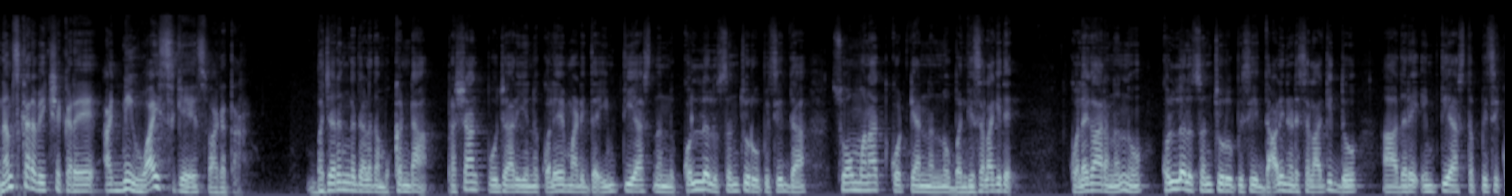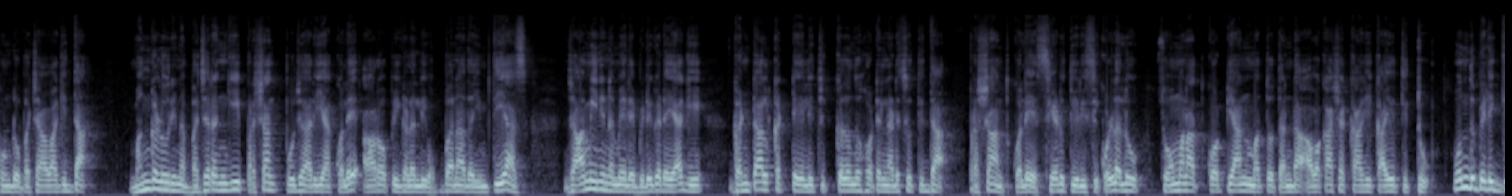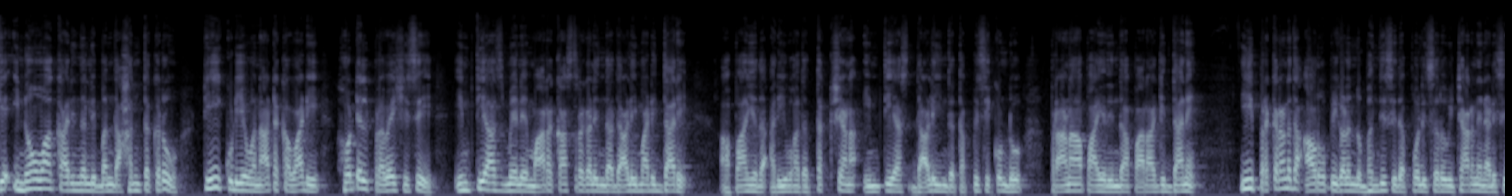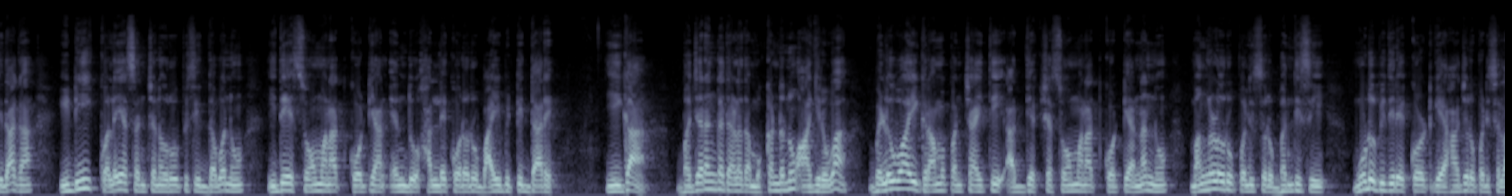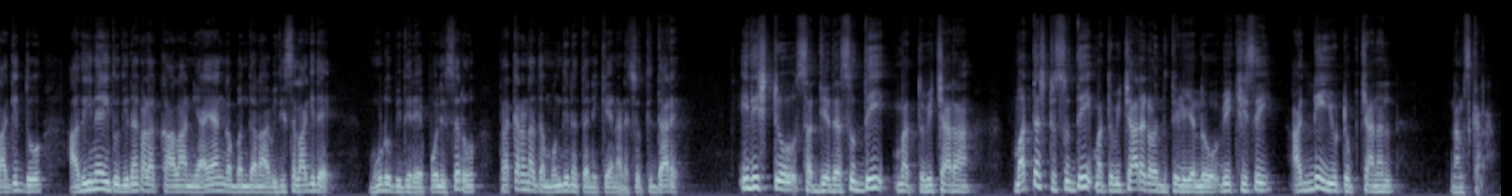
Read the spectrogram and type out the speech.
ನಮಸ್ಕಾರ ವೀಕ್ಷಕರೇ, ಅಗ್ನಿ ವಾಯ್ಸ್ಗೆ ಸ್ವಾಗತ. ಬಜರಂಗ ದಳದ ಮುಖಂಡ ಪ್ರಶಾಂತ್ ಪೂಜಾರಿಯನ್ನು ಕೊಲೆ ಮಾಡಿದ್ದ ಇಮ್ತಿಯಾಸ್ನನ್ನು ಕೊಲ್ಲಲು ಸಂಚು ರೂಪಿಸಿದ್ದ ಸೋಮನಾಥ್ ಕೊಟ್ಯಾನ್ನನ್ನು ಬಂಧಿಸಲಾಗಿದೆ. ಕೊಲೆಗಾರನನ್ನು ಕೊಲ್ಲಲು ಸಂಚು ರೂಪಿಸಿ ದಾಳಿ ನಡೆಸಲಾಗಿದ್ದು, ಆದರೆ ಇಮ್ತಿಯಾಸ್ ತಪ್ಪಿಸಿಕೊಂಡು ಬಚಾವಾಗಿದ್ದ. ಮಂಗಳೂರಿನ ಬಜರಂಗಿ ಪ್ರಶಾಂತ್ ಪೂಜಾರಿಯ ಕೊಲೆ ಆರೋಪಿಗಳಲ್ಲಿ ಒಬ್ಬನಾದ ಇಮ್ತಿಯಾಸ್ ಜಾಮೀನಿನ ಮೇಲೆ ಬಿಡುಗಡೆಯಾಗಿ ಗಂಟಾಲ್ಕಟ್ಟೆಯಲ್ಲಿ ಚಿಕ್ಕದೊಂದು ಹೋಟೆಲ್ ನಡೆಸುತ್ತಿದ್ದ ಪ್ರಶಾಂತ್ ಕೊಲೆ ಸೇಡು ತೀರಿಸಿಕೊಳ್ಳಲು ಸೋಮನಾಥ್ ಕೋಟ್ಯಾನ್ ಮತ್ತು ತಂಡ ಅವಕಾಶಕ್ಕಾಗಿ ಕಾಯುತ್ತಿತ್ತು. ಒಂದು ಬೆಳಿಗ್ಗೆ ಇನೋವಾ ಕಾರಿನಲ್ಲಿ ಬಂದ ಹಂತಕರು ಟೀ ಕುಡಿಯುವ ನಾಟಕವಾಡಿ ಹೋಟೆಲ್ ಪ್ರವೇಶಿಸಿ ಇಮ್ತಿಯಾಜ್ ಮೇಲೆ ಮಾರಕಾಸ್ತ್ರಗಳಿಂದ ದಾಳಿ ಮಾಡಿದ್ದಾರೆ. ಅಪಾಯದ ಅರಿವಾದ ತಕ್ಷಣ ಇಮ್ತಿಯಾಜ್ ದಾಳಿಯಿಂದ ತಪ್ಪಿಸಿಕೊಂಡು ಪ್ರಾಣಾಪಾಯದಿಂದ ಪಾರಾಗಿದ್ದಾನೆ. ಈ ಪ್ರಕರಣದ ಆರೋಪಿಗಳನ್ನು ಬಂಧಿಸಿದ ಪೊಲೀಸರು ವಿಚಾರಣೆ ನಡೆಸಿದಾಗ ಇಡೀ ಕೊಲೆಯ ಸಂಚನ ರೂಪಿಸಿದ್ದವನು ಇದೇ ಸೋಮನಾಥ್ ಕೋಟ್ಯಾನ್ ಎಂದು ಹಲ್ಲೆಕೋರರು ಬಾಯಿಬಿಟ್ಟಿದ್ದಾರೆ. ಈಗ ಬಜರಂಗ ದಳದ ಮುಖಂಡನೂ ಆಗಿರುವ ಬೆಳುವಾಯಿ ಗ್ರಾಮ ಪಂಚಾಯಿತಿ ಅಧ್ಯಕ್ಷ ಸೋಮನಾಥ್ ಕೋಟ್ಯಾನನ್ನು ಮಂಗಳೂರು ಪೊಲೀಸರು ಬಂಧಿಸಿ ಮೂಡುಬಿದಿರೆ ಕೋರ್ಟ್ಗೆ ಹಾಜರುಪಡಿಸಲಾಗಿದ್ದು, ಹದಿನೈದು ದಿನಗಳ ಕಾಲ ನ್ಯಾಯಾಂಗ ಬಂಧನ ವಿಧಿಸಲಾಗಿದೆ. ಮೂಡುಬಿದಿರೆ ಪೊಲೀಸರು ಪ್ರಕರಣದ ಮುಂದಿನ ತನಿಖೆ ನಡೆಸುತ್ತಿದ್ದಾರೆ. ಇದಿಷ್ಟು ಸದ್ಯದ ಸುದ್ದಿ ಮತ್ತು ವಿಚಾರ. ಮತ್ತಷ್ಟು ಸುದ್ದಿ ಮತ್ತು ವಿಚಾರಗಳನ್ನು ತಿಳಿಯಲು ವೀಕ್ಷಿಸಿ ಅಗ್ನಿ ಯೂಟ್ಯೂಬ್ ಚಾನಲ್. ನಮಸ್ಕಾರ.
